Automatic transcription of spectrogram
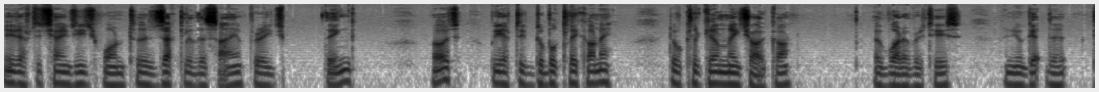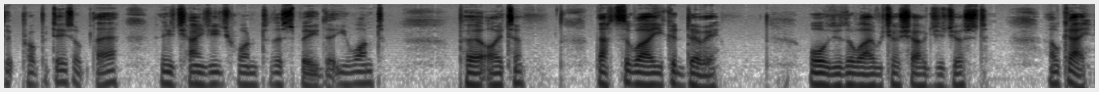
You'd have to change each one to exactly the same for each thing right? You have to double click on it double click on each icon of whatever it is and you'll get the clip properties up there. So you change each one to the speed that you want per item. That's the way you could do it. Or the other way which I showed you just. Okay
